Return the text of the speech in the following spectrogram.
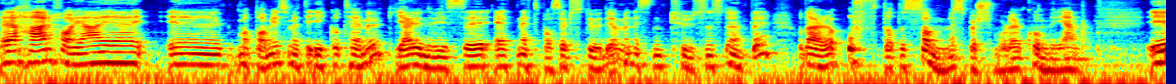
Eh, her har jeg eh, mappa mi som heter IKT-MUK. Jeg underviser et nettbasert studie med nesten 1000 studenter, og da er det ofte at det samme spørsmålet kommer igjen. I,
